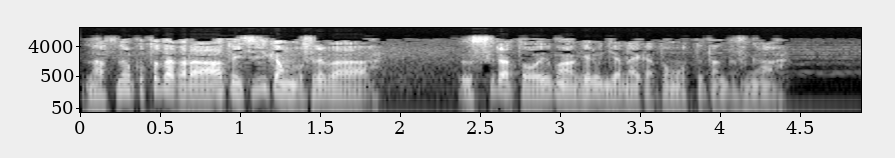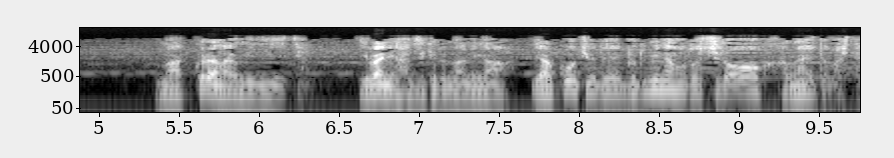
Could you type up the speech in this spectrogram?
夏のことだからあと1時間もすれば、うっすらと泳が上げるんじゃないかと思ってたんですが、真っ暗な海に岩に弾ける波が夜光中で不気味なほど白く輝いてました。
